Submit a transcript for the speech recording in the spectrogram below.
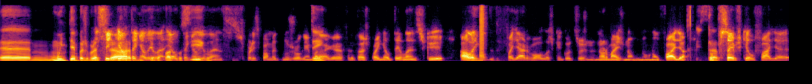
é muito tempo a esbracejar. Sim, ele tem, ali, ele tem ali lances, principalmente no jogo em Sim. Braga, frente à Espanha, ele tem lances que, além de falhar bolas que em condições normais não, não, não falha, Exato. tu percebes que ele falha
